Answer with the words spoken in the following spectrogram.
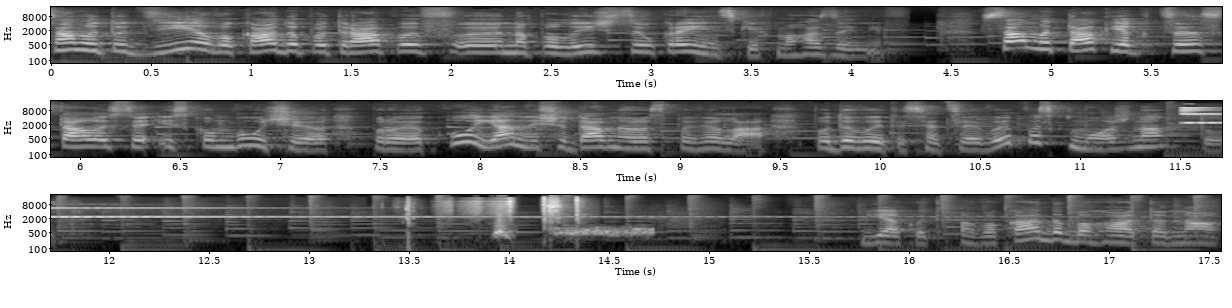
Саме тоді авокадо потрапив е, на поличці українських магазинів. Саме так, як це сталося із комбучею, про яку я нещодавно розповіла. Подивитися цей випуск можна тут. М'якоть авокадо багата на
